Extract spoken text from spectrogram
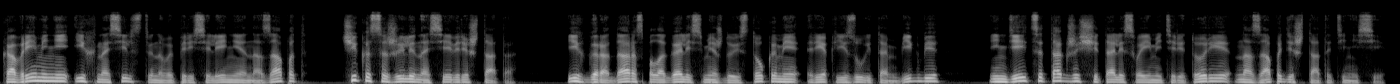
Ко времени их насильственного переселения на запад Чикаса жили на севере штата. Их города располагались между истоками рек Язу и Тамбигби, индейцы также считали своими территории на западе штата Теннесси.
